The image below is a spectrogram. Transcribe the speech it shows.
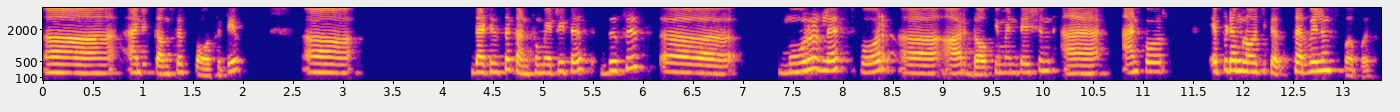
uh, and it comes as positive, uh, that is the confirmatory test. This is uh, more or less for uh, our documentation and for epidemiological surveillance purpose.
